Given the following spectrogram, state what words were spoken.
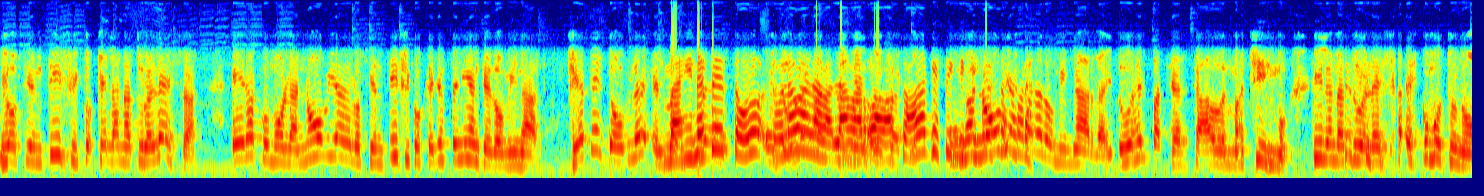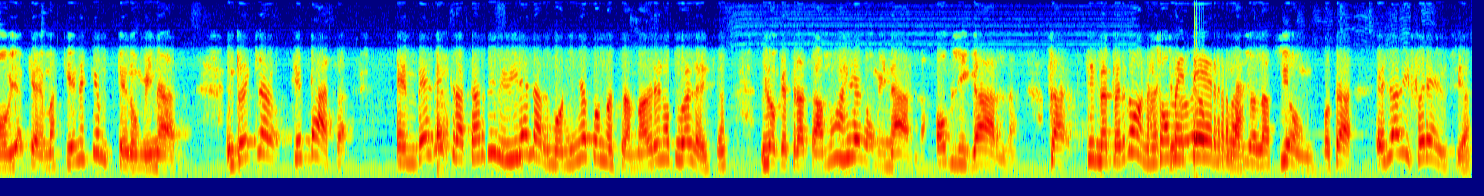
los científicos, que la naturaleza era como la novia de los científicos que ellos tenían que dominar. Fíjate el doble. El Imagínate doble, todo, el toda la, la, la barrabasada que significa. Una novia es para dominarla y tú ves el patriarcado, el machismo y la naturaleza es como tu novia que además tienes que, que dominar. Entonces, claro, ¿qué pasa? En vez de tratar de vivir en armonía con nuestra madre naturaleza, lo que tratamos es de dominarla, obligarla. O sea, si me perdonas, someterla. Yo violación. O sea, es la diferencia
